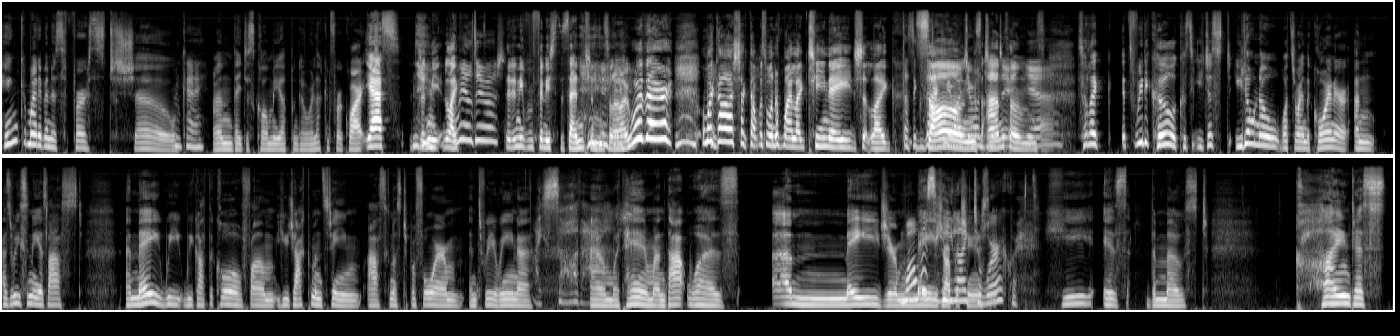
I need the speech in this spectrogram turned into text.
think it might have been his first show. Okay. And they just called me up and go, "We're looking for a choir." Yes, didn't like We'll do it. they didn't even finish the sentence, and I'm like, "We're there!" Oh my gosh! Like that was one of my like teenage like That's exactly songs, you wanted to do, anthems. yeah. So like it's really cool because you just you don't know what's around the corner. And as recently as last uh, May, we we got the call from Hugh Jackman's team asking us to perform in Three Arena I saw that. um, with him, and that was a major what was he major like opportunity. to work with? He is the most kindest,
